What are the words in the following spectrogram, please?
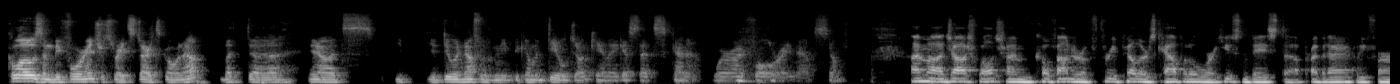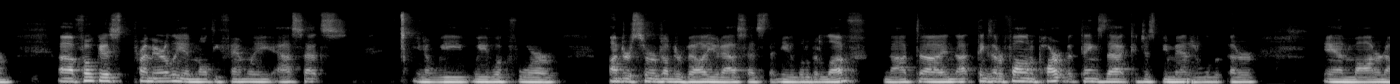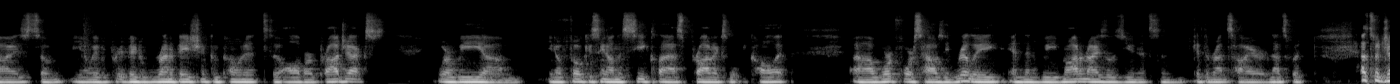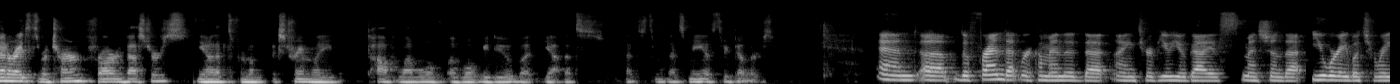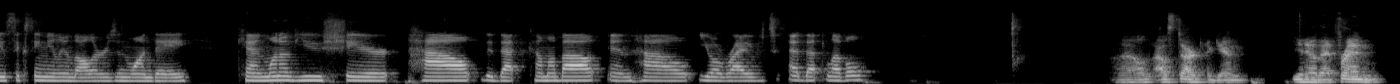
close them before interest rate starts going up. But uh, you know it's you, you, do enough of them you become a deal junkie and i guess that's kind of where i fall right now so. I'm uh, josh welch. I'm co-founder of three pillars capital. We're a houston-based uh, private equity firm uh, focused primarily in multifamily assets. You know we we look for underserved undervalued assets that need a little bit of love not uh, not things that are falling apart, but things that could just be managed a little bit better and modernized. So you know we have a pretty big renovation component to all of our projects, where we um, you know focusing on the C class products, what we call it, uh, workforce housing really, and then we modernize those units and get the rents higher, and that's what that's what generates the return for our investors. You know that's from an extremely top level of, of what we do, but yeah, that's that's that's me. That's three pillars. And uh, the friend that recommended that I interview you guys mentioned that you were able to raise $16 million in one day. Can one of you share how did that come about and how you arrived at that level? I'll, I'll start again. You know, that friend,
